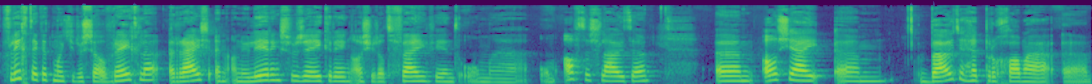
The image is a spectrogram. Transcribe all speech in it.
Vliegticket moet je dus zelf regelen. Reis- en annuleringsverzekering, als je dat fijn vindt om, uh, om af te sluiten. Um, als jij um, buiten het programma, ehm,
